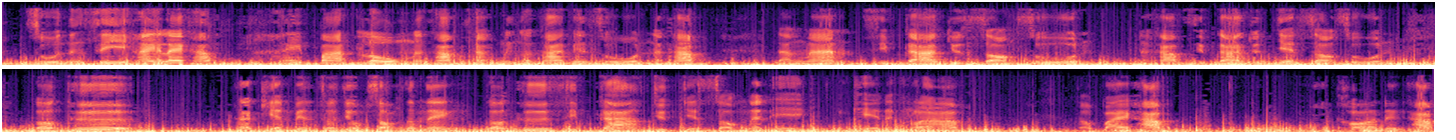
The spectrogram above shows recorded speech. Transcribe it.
0 ถึง 4 ให้อะไรครับ ให้ปัดลงนะครับ จาก 1 ก็กลายเป็น 0 นะครับ ดังนั้น 19.20 นะครับ 19.720 ก็คือ ถ้าเขียนเป็นทศนิยม2ตำแหน่งก็คือ 19.72 นั่นเอง โอเคนะครับ ต่อไปครับอีกข้อหนึ่งครับ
